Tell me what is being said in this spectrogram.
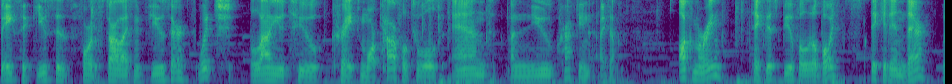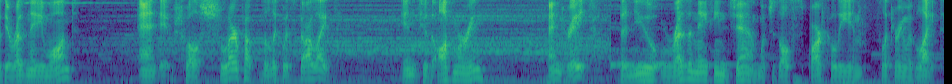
basic uses for the Starlight Infuser, which allow you to create more powerful tools and a new crafting item. Aquamarine, take this beautiful little boy, stick it in there with your resonating wand, and it will slurp up the liquid starlight into the aquamarine and create the new resonating gem, which is all sparkly and flickering with light.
